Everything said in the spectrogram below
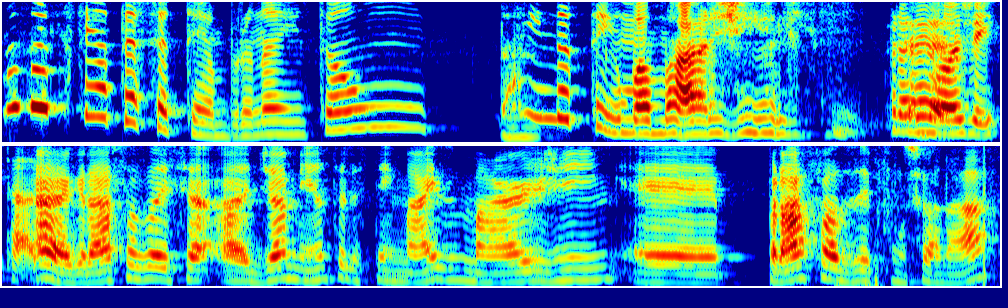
Mas eles têm até setembro, né? Então ainda tem uma margem ali para é, dar uma ajeitada. É, graças a esse adiamento, eles têm mais margem é, para fazer funcionar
